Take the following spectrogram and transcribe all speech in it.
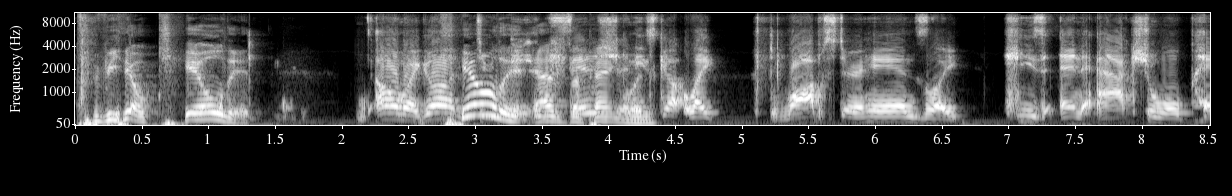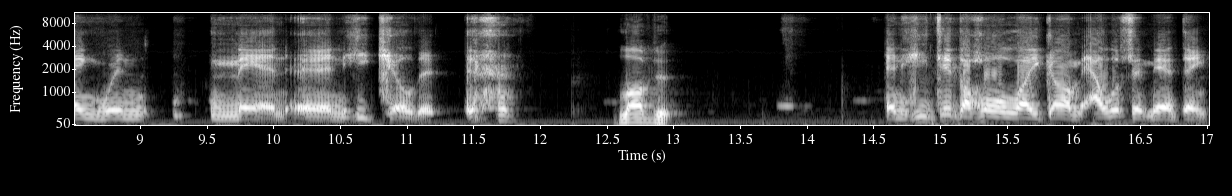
DeVito killed it. oh my god, Killed it as the penguin. And he's got like lobster hands. Like he's an actual penguin man, and he killed it. Loved it. and he did the whole like um elephant man thing.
